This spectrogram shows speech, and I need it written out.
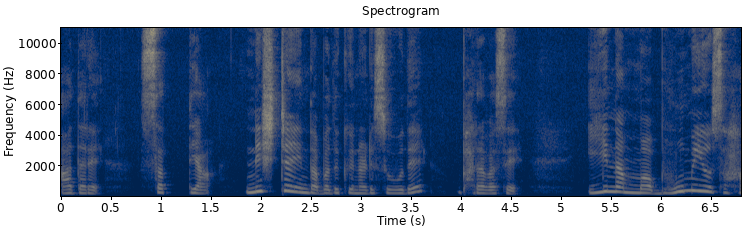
ಆದರೆ ಸತ್ಯ ನಿಷ್ಠೆಯಿಂದ ಬದುಕು ನಡೆಸುವುದೇ ಭರವಸೆ. ಈ ನಮ್ಮ ಭೂಮಿಯೂ ಸಹ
